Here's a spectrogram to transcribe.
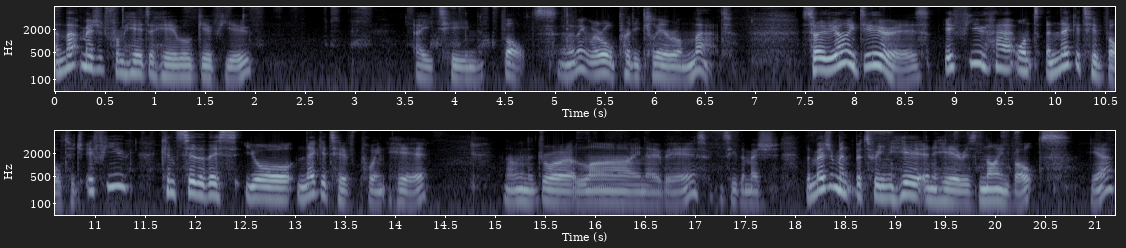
and that measured from here to here will give you 18 volts. And I think we're all pretty clear on that. So the idea is, if you want a negative voltage, if you consider this your negative point here, and I'm going to draw a line over here so we can see the measure. The measurement between here and here is 9 volts, yeah?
